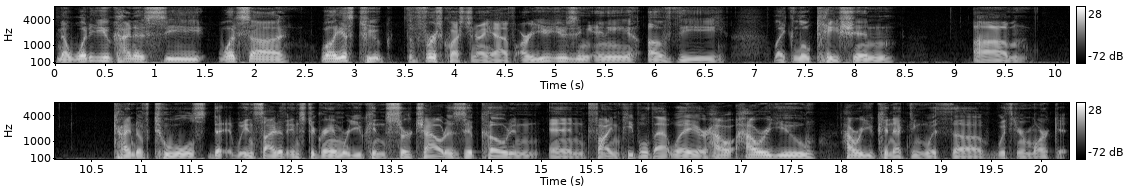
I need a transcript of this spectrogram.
Now, what do you kind of see? What's uh? Well, I guess two. The first question I have: Are you using any of the like location um, kind of tools that inside of Instagram where you can search out a zip code and and find people that way? Or how how are you how are you connecting with uh, with your market?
